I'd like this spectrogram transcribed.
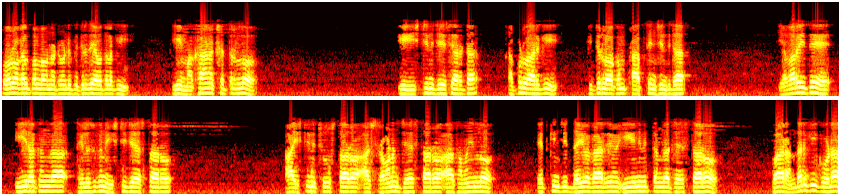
పూర్వకల్పంలో ఉన్నటువంటి పితృదేవతలకి ఈ మఖా నక్షత్రంలో ఈ ఇష్టిని చేశారట. అప్పుడు వారికి పితృలోకం ప్రాప్తించిందిట. ఎవరైతే ఈ రకంగా తెలుసుకుని ఇష్టి చేస్తారో ఆ ఇష్టిని చూస్తారో ఆ శ్రవణం చేస్తారో ఆ సమయంలో ఎత్కించి దైవ కార్యం ఈ నిమిత్తంగా చేస్తారో వారందరికీ కూడా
